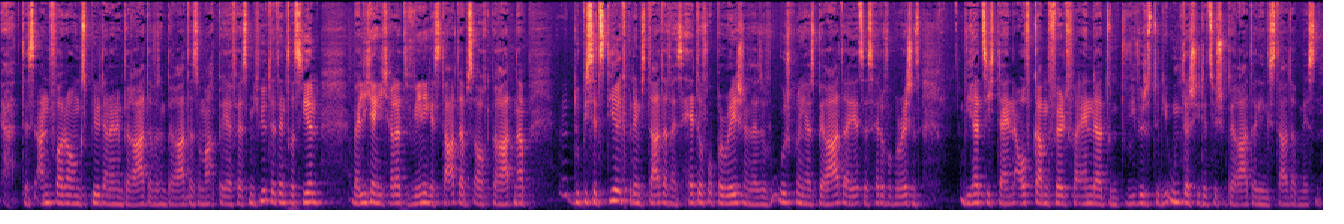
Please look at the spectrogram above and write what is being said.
ja, das Anforderungsbild an einen Berater, was ein Berater so macht bei EFS. Mich würde das interessieren, weil ich eigentlich relativ wenige Startups auch beraten habe du bist jetzt direkt bei dem Startup als Head of Operations, also ursprünglich als Berater, jetzt als Head of Operations. Wie hat sich dein Aufgabenfeld verändert und wie würdest du die Unterschiede zwischen Berater gegen Startup messen?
